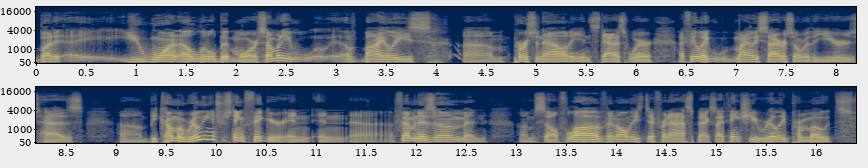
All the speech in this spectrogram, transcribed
but uh, you want a little bit more. Somebody of Miley's um, personality and status, where I feel like Miley Cyrus over the years has uh, become a really interesting figure in in uh, feminism and um, self love and all these different aspects. I think she really promotes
